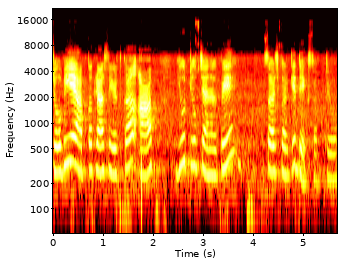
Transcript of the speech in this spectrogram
जो भी है आपका क्लास एट्थ का, आप यूट्यूब चैनल पे सर्च करके देख सकते हो।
